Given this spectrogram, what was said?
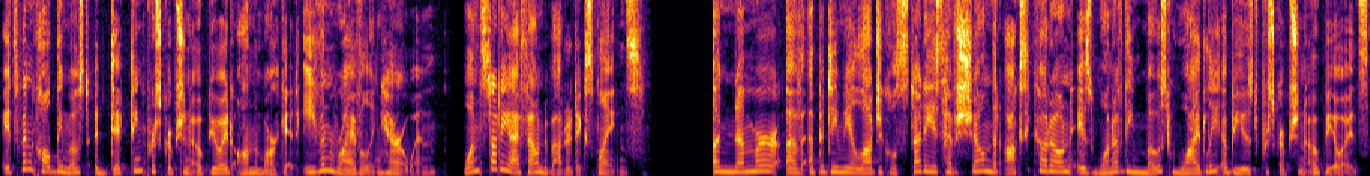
It's been called the most addicting prescription opioid on the market, even rivaling heroin. One study I found about it explains. A number of epidemiological studies have shown that oxycodone is one of the most widely abused prescription opioids.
